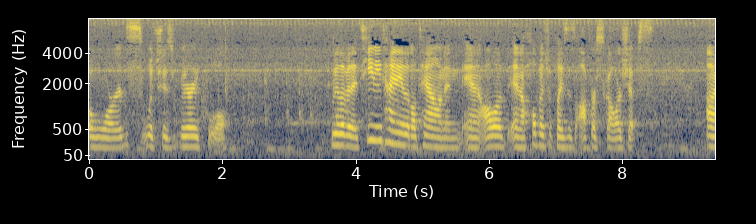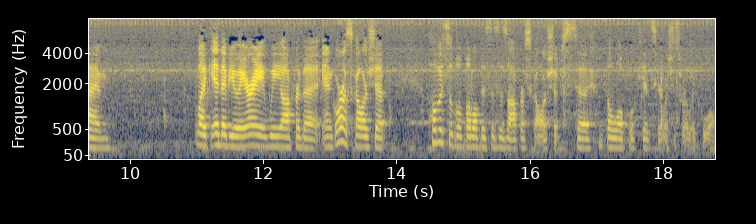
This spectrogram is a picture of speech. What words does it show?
Awards, which is very cool. We live in a teeny tiny little town, and, and all of and a whole bunch of places offer scholarships. Um, like NWARA, we offer the Angora Scholarship. Bunch of the little businesses offer scholarships to the local kids here, which is really cool.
